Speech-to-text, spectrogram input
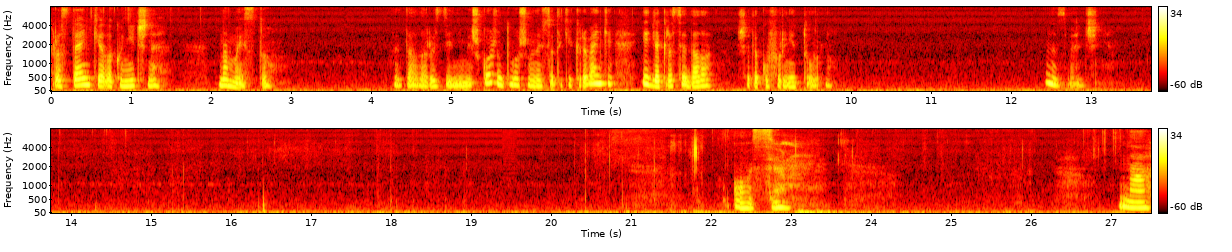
простеньке, лаконічне намисто. Ось Дала роздільні між кожним, тому що вони все-таки кривенькі, і для краси дала ще таку фурнітурну. На зменшення. Ось. На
